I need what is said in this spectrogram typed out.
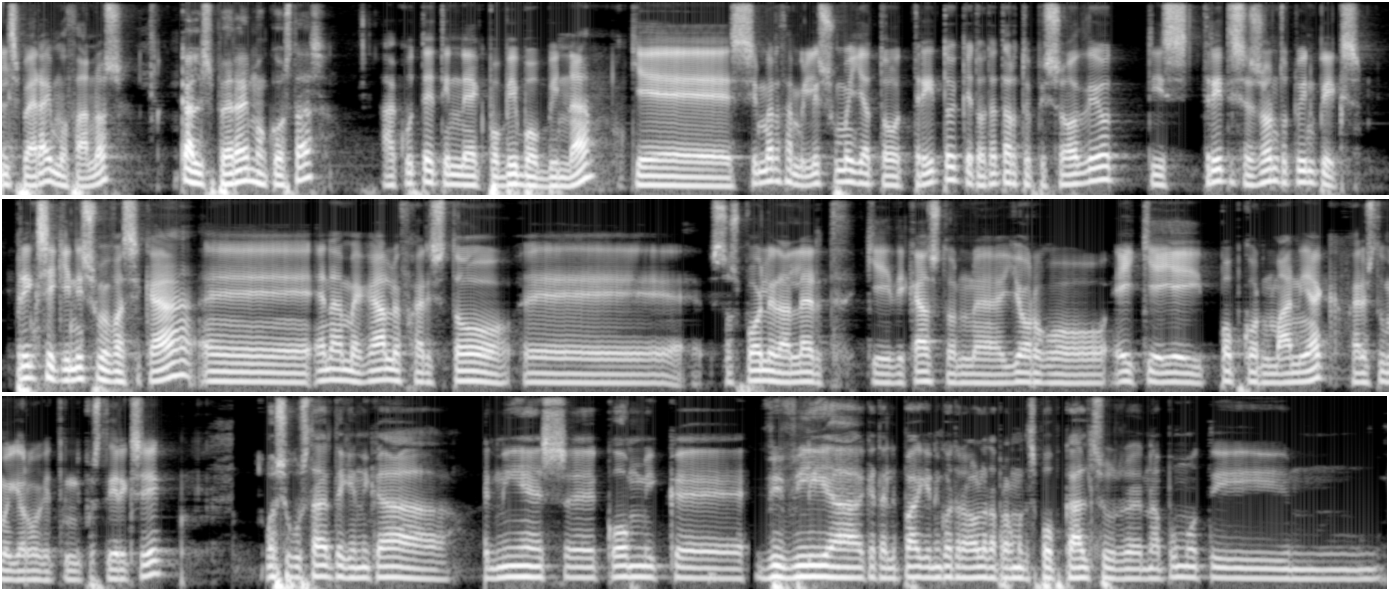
Καλησπέρα, είμαι ο Θάνος. Καλησπέρα, είμαι ο Κώστας. Ακούτε την εκπομπή Μπομπίνα και σήμερα θα μιλήσουμε για το τρίτο και το τέταρτο επεισόδιο της τρίτης σεζόν του Twin Peaks. Πριν ξεκινήσουμε βασικά, ε, ένα μεγάλο ευχαριστώ ε, στο Spoiler Alert και ειδικά στον ε, Γιώργο a.k.a. Popcorn Maniac. Ευχαριστούμε Γιώργο για την υποστήριξη. Όσοι γουστάρετε γενικά ταινίες, κόμικ, βιβλία κτλ. Γενικότερα όλα τα πράγματα της pop culture. Να πούμε ότι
